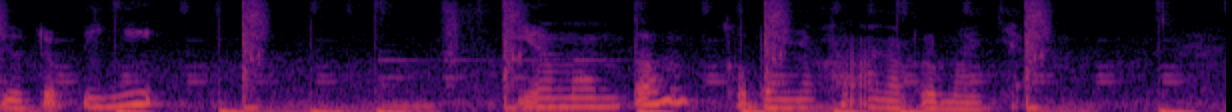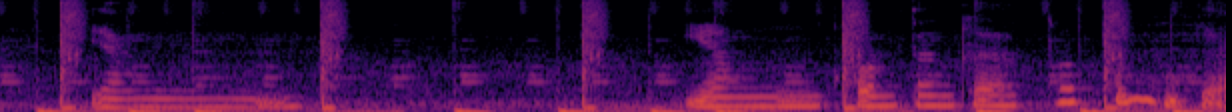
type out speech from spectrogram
YouTube ini yang nonton kebanyakan anak remaja. Yang yang konten kreator pun juga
